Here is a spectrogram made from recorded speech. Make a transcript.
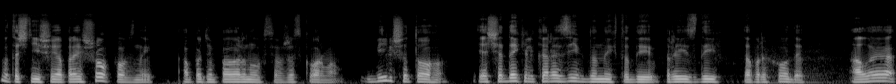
Ну, точніше, я пройшов повз них, а потім повернувся вже з кормом. Більше того, я ще декілька разів до них туди приїздив та приходив, але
